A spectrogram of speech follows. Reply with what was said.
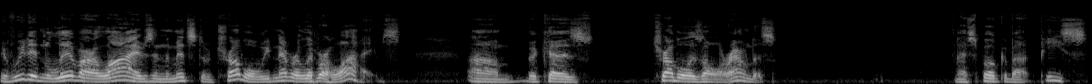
If we didn't live our lives in the midst of trouble, we'd never live our lives um, because trouble is all around us. I spoke about peace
